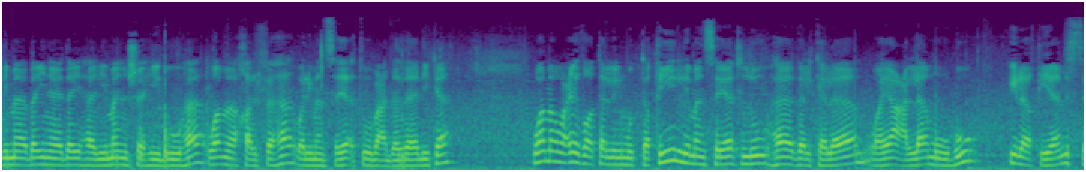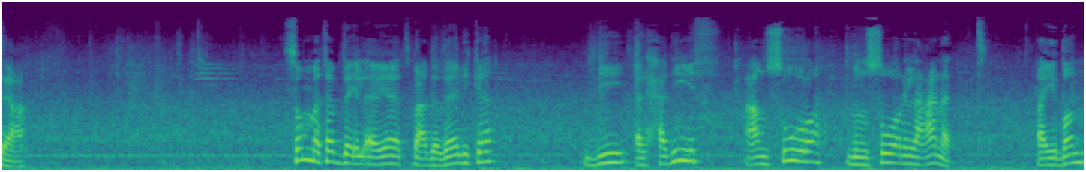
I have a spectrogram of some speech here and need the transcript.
لما بين يديها لمن شهدوها وما خلفها ولمن سيأتوا بعد ذلك وموعظة للمتقين لمن سيتلو هذا الكلام ويعلمه إلى قيام الساعة. ثم تبدأ الآيات بعد ذلك بالحديث عن صورة من صور العنت أيضا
